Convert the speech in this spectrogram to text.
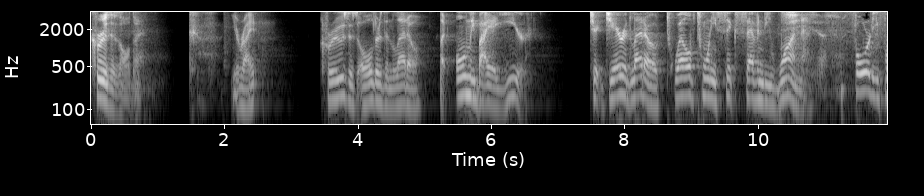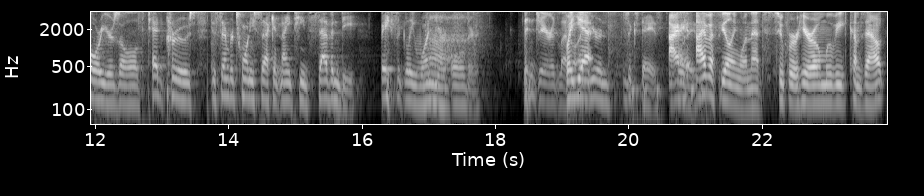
Cruz is older. You're right. Cruz is older than Leto, but only by a year. J- Jared Leto, 12 26 71. Jesus. 44 years old. Ted Cruz, December 22nd, 1970. Basically one year ah. older than Jared Leto. But yeah, a year and six days. I days. I have a feeling when that superhero movie comes out,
